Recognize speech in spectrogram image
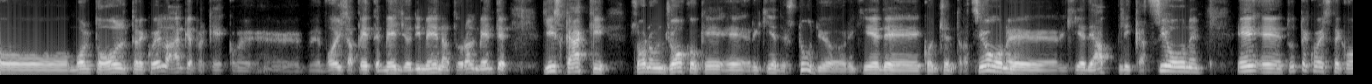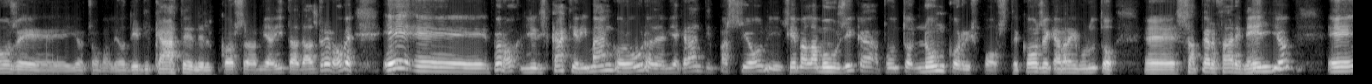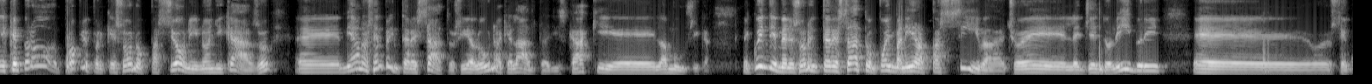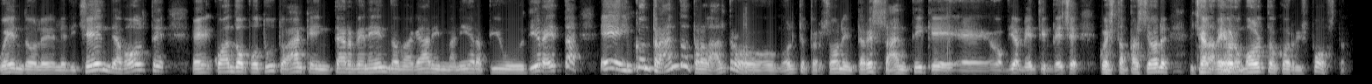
molto oltre quello, anche perché, come eh, voi sapete meglio di me, naturalmente, gli scacchi sono un gioco che eh, richiede studio, richiede concentrazione, richiede applicazione e eh, tutte queste cose io insomma le ho dedicate nel corso della mia vita ad altre robe e eh, però gli scacchi rimangono una delle mie grandi passioni insieme alla musica appunto non corrisposte, cose che avrei voluto eh, saper fare meglio e che però proprio perché sono passioni in ogni caso eh, mi hanno sempre interessato sia l'una che l'altra, gli scacchi e la musica. E quindi me ne sono interessato un po' in maniera passiva, cioè leggendo libri, eh, seguendo le, le, vicende a volte, eh, quando ho potuto anche intervenendo magari in maniera più diretta e incontrando tra l'altro molte persone interessanti che eh, ovviamente invece questa passione ce l'avevano molto corrisposta.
